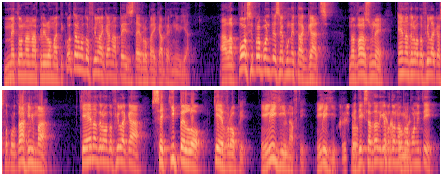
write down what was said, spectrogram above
με τον αναπληρωματικό τερματοφύλακα να παίζει στα ευρωπαϊκά παιχνίδια. Αλλά πόσοι προπονητές έχουν τα guts να βάζουν ένα τερματοφύλακα στο πρωτάθλημα και έναν τερματοφύλακα σε κύπελο και Ευρώπη; Λίγοι είναι αυτοί. Λίγοι. Χρήστο, Γιατί εξαρτάται και και από να τον πούμε- προπονητή.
